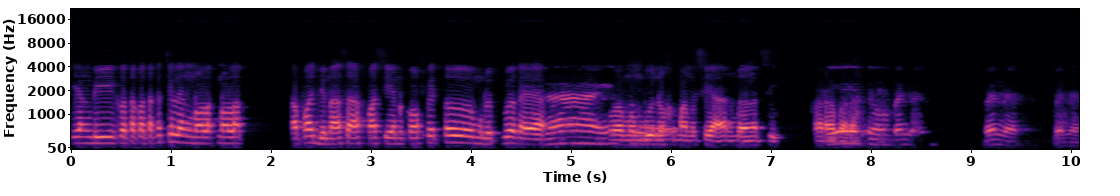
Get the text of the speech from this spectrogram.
yang di kota-kota kecil yang nolak-nolak apa jenazah pasien covid tuh menurut gua kayak nah, wah membunuh kemanusiaan banget sih. Parah parah. itu. Benar. Benar. Benar.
